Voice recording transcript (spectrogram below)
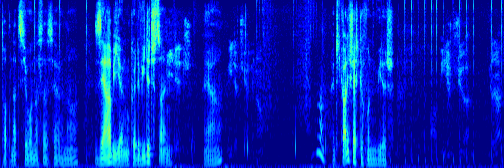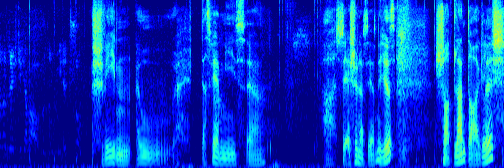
Top-Nation ist das ja genau. Serbien könnte Vidic sein. Ja. Ah, hätte ich gar nicht schlecht gefunden, Vidic. Schweden. Oh, das wäre mies, ja. Ah, sehr schön, dass er es nicht ist. Schottland, Douglas.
